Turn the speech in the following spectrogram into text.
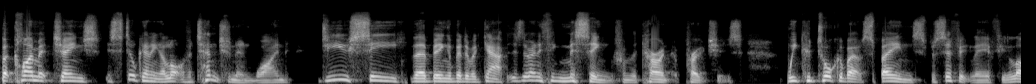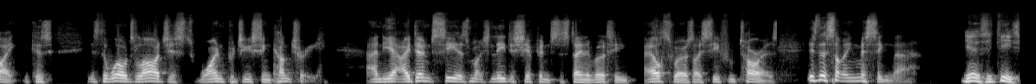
but climate change is still getting a lot of attention in wine. Do you see there being a bit of a gap? Is there anything missing from the current approaches? We could talk about Spain specifically, if you like, because it's the world's largest wine producing country. And yet, I don't see as much leadership in sustainability elsewhere as I see from Torres. Is there something missing there? Yes, it is.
